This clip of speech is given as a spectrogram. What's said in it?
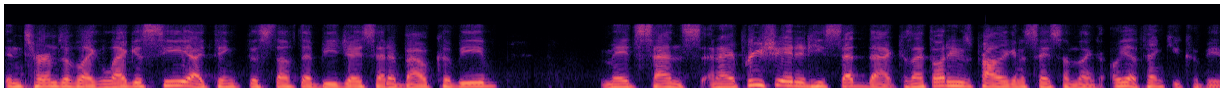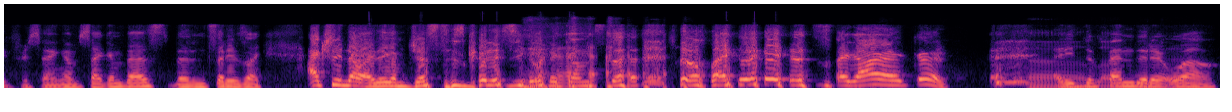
in terms of like legacy, I think the stuff that BJ said about Khabib made sense, and I appreciated he said that because I thought he was probably going to say something. like, Oh yeah, thank you Khabib for saying I'm second best, but instead he was like, actually no, I think I'm just as good as you when it comes to, the lightweight. It's like all right, good, and he Uh, defended it well.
